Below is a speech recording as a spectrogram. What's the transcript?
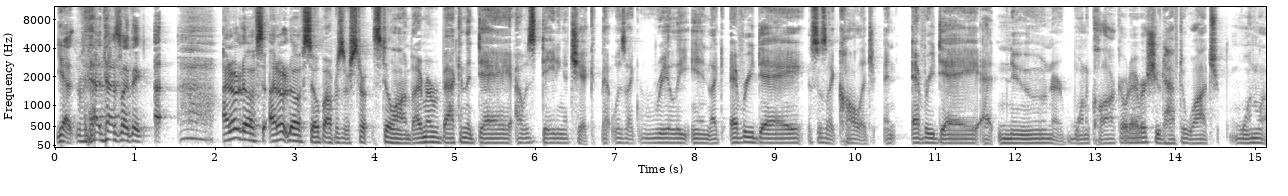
Yeah, that, that's my thing. Uh, I don't know if I don't know if soap operas are st- still on, but I remember back in the day, I was dating a chick that was like really in like every day. This was like college, and every day at noon or one o'clock or whatever, she would have to watch one. Li-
